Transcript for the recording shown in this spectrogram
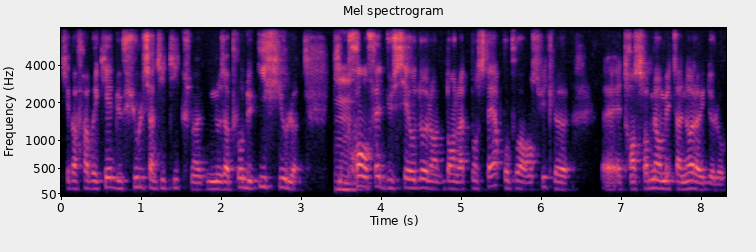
qui va fabriquer du fuel synthétique, ce que nous appelons du e-fuel, qui hmm. prend en fait du CO2 dans, l'atmosphère pour pouvoir ensuite le, euh, être transformé en méthanol avec de l'eau.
